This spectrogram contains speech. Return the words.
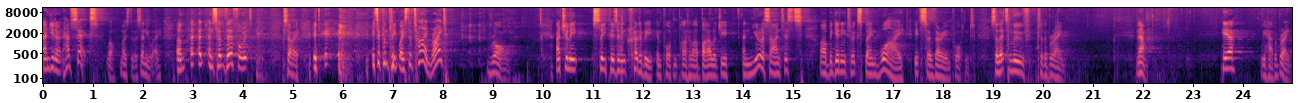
and you don't have sex. Well, most of us anyway. Um, and, and, so, therefore, it's, sorry, it, it, it's a complete waste of time, right? Wrong. Actually, sleep is an incredibly important part of our biology, and neuroscientists are beginning to explain why it's so very important. So let's move to the brain. Now, here we have a brain.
